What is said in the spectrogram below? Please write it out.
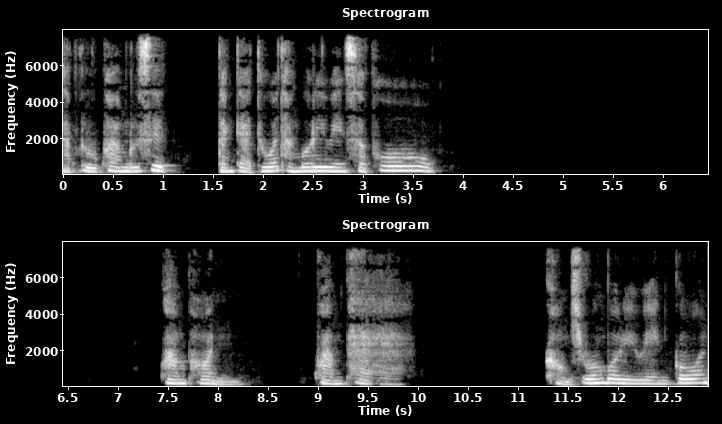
รับรู้ความรู้สึกตั้งแต่ทั่วทั้งบริเวณสะโพก ความผ่อน ความแผ่ ของช่วงบริเวณก้น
